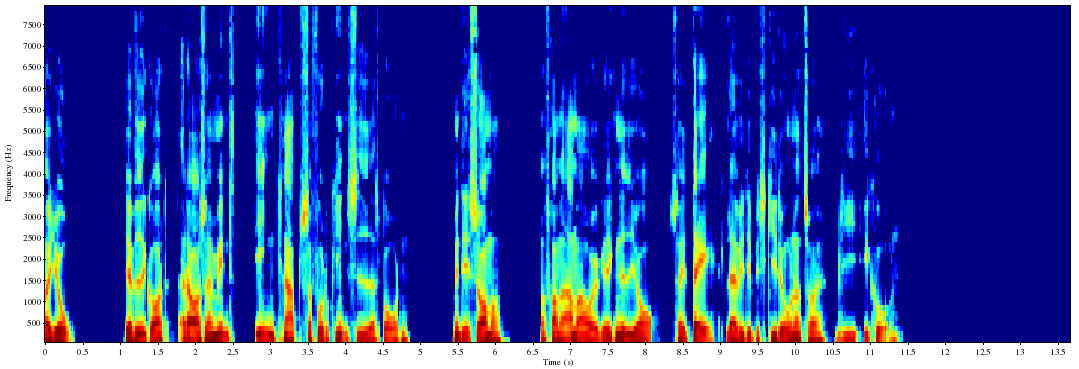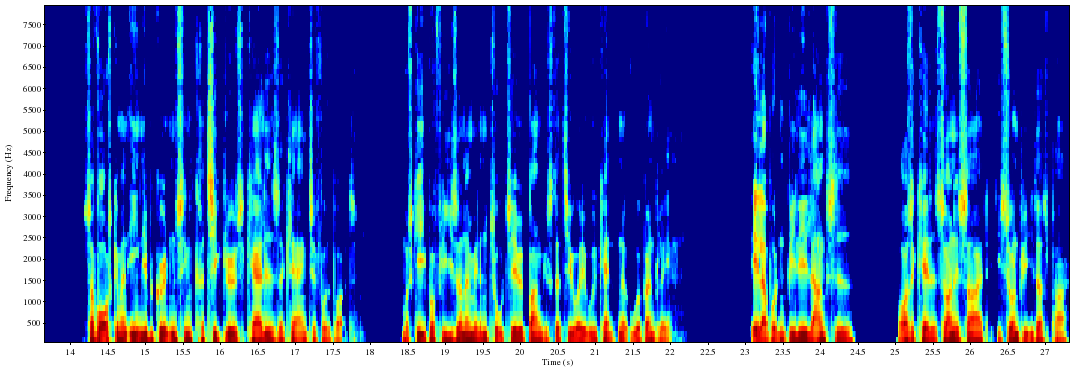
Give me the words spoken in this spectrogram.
Og jo, jeg ved godt, at der også er mindst én knap så fotogen side af sporten. Men det er sommer, og fremad Amager rykkede ikke ned i år, så i dag lader vi det beskidte undertøj blive i kurven. Så hvor skal man egentlig begynde sin kritikløse kærlighedserklæring til fodbold? Måske på fliserne mellem to tæppebankestativer i udkanten af Urbanplanen. Eller på den billige langside, også kaldet Sunnyside i Sundby Idrætspark.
